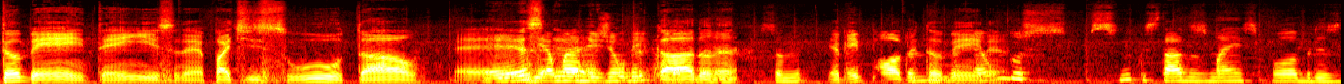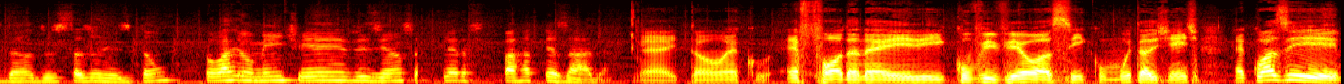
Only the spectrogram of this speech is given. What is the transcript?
Também tem isso, né? Parte de sul tal. É, e é uma região bem complicado, pobre, né? São- É bem pobre também, é né? um dos cinco estados mais pobres da- dos Estados Unidos. Então, provavelmente a vizinhança dele era barra pesada. É, então é, é foda, né? Ele conviveu assim com muita gente. É quase.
